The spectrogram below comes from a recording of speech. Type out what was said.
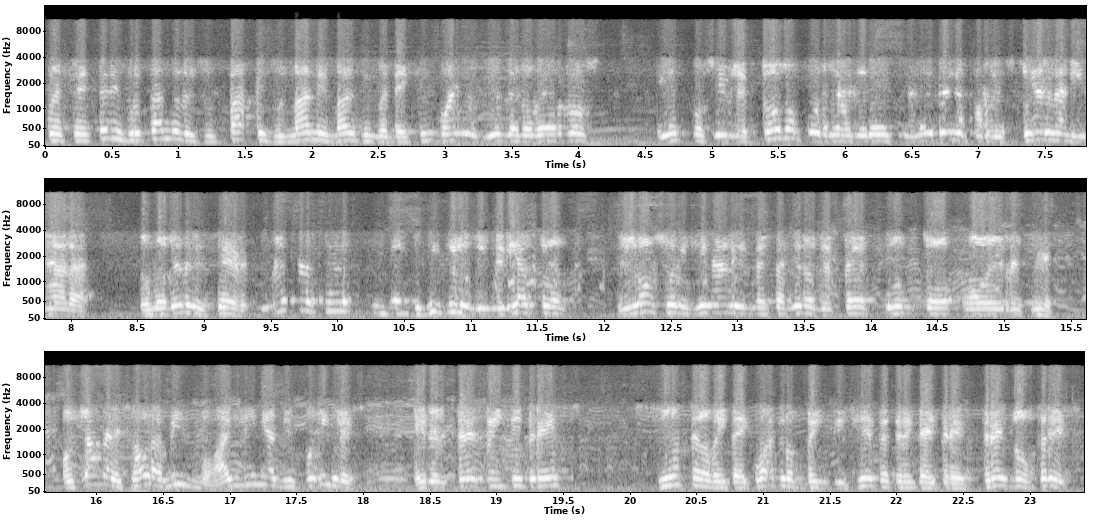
pues esté disfrutando de sus papis, sus mamis, más de 55 años, es de no verlos, y es posible. Todo por la derecha, no venga por la izquierda ni nada, como debe de ser. Métase, identifíquelos de inmediato los originales mensajeros de P.org. O llámenes ahora mismo, hay líneas disponibles en el 323 794 2733 323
